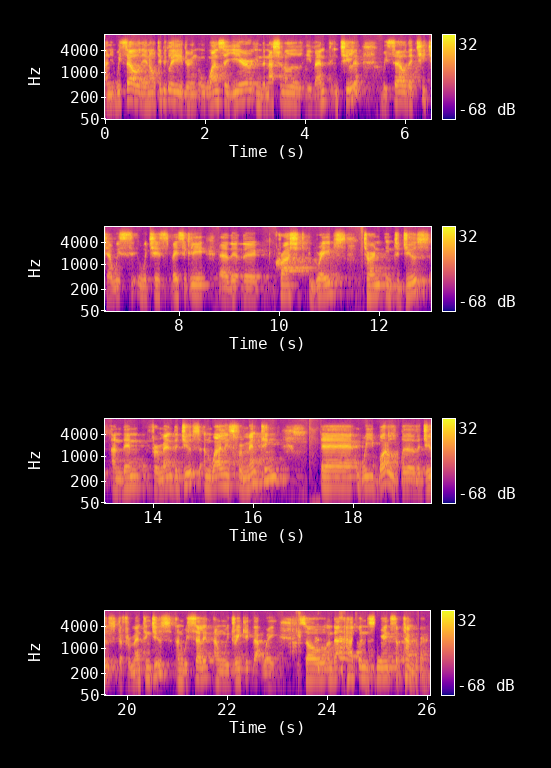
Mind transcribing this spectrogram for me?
and we sell. You know, typically during once a year in the national event in Chile, we sell the chicha, which which is basically uh, the the crushed grapes turned into juice and then ferment the juice. And while it's fermenting, uh, we bottle the, the juice, the fermenting juice, and we sell it and we drink it that way. So, and that happens during September.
